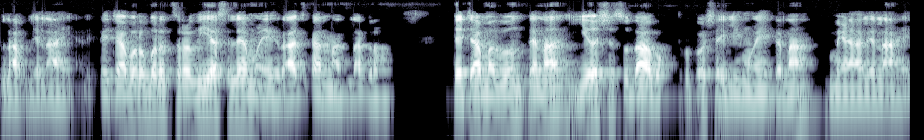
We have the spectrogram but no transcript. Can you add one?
लाभलेला आहे. आणि त्याच्याबरोबरच रवी असल्यामुळे राजकारणातला ग्रह त्याच्यामधून त्यांना यश सुद्धा वक्तृत्व शैलीमुळे त्यांना मिळालेला आहे.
